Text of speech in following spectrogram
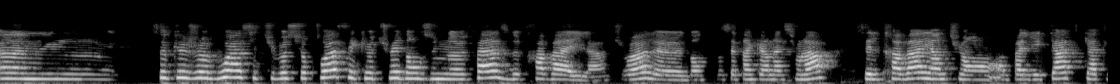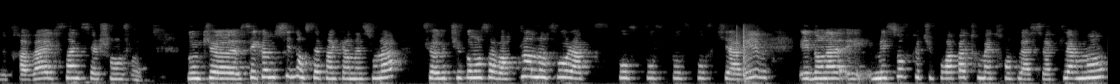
euh, Ce que je vois, si tu veux, sur toi, c'est que tu es dans une phase de travail là. Tu vois, dans, cette incarnation-là, c'est le travail. Hein, tu es en, palier 4, 4 le travail, 5 c'est le changement. Donc c'est comme si dans cette incarnation-là, tu, tu commences à avoir plein d'infos là, pouf, pouf, pouf, pouf, qui arrivent. Et dans la, mais sauf que tu pourras pas tout mettre en place. Là, clairement,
